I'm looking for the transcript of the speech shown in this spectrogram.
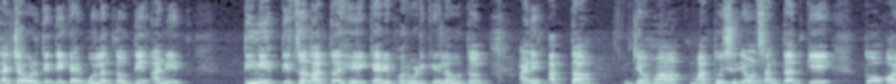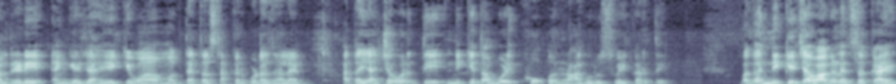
त्याच्यावरती ती काही बोलत नव्हती आणि तिने तिचं नातं हे कॅरी फॉरवर्ड केलं होतं. आणि आत्ता जेव्हा मातोश्री जेवण सांगतात की तो ऑलरेडी एंगेज आहे किंवा मग त्याचा साखरपुडा झाला आहे आता याच्यावरती निकी तांबोळी खूप राग रुसवे करते. बघा निकेच्या वागण्याचं काय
